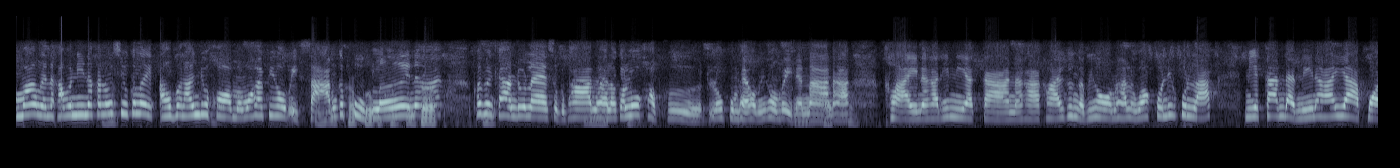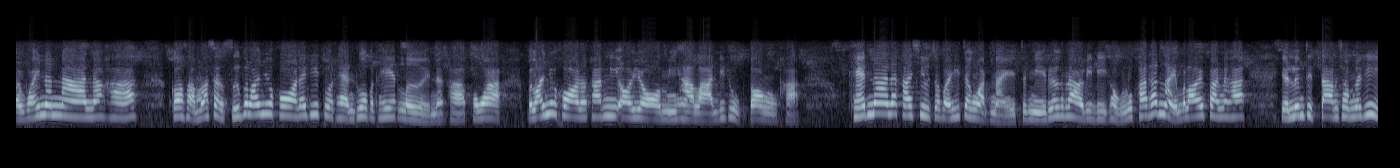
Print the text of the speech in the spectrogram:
มมากเลยนะคะ วันนี้นะคะน้องชิวก็เลยเอาบาลานซ์ยูคอร์มามอบให้พี่โฮมอีก 3 กระปุกครับเลยนะครัคะบเพื่อเป็นการดูแลสุขภาพนะคะแล้วก็โรคขอบหืดโรคภูมิแพ้ของพี่โฮมไปอีกนานๆนะครัคะบใครนะคะที่มีอาการนะคะ คล้ายคลึงกับพี่โฮมนะคะหรือว่าคนที่คุณรักมีอาการแบบนี้นะคะ อย่าปล่อยไว้นานๆนะคะ ก็สามารถสั่งซื้อบาลานซ์ยูคอร์ได้ที่ตัวแทนทั่วประเทศเลยนะคะ เพราะว่าบาลานซ์ยูคอร์นะคะมีออยมีฮาลานที่ถูกต้องค่ะ เคสหน้านะคะ ชิวจะไปที่จังหวัดไหนจะมีเรื่องราวดีๆของลูกค้าท่านไหนมาเล่าให้ฟังนะคะ อย่าลืมติดตามชมได้ที่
